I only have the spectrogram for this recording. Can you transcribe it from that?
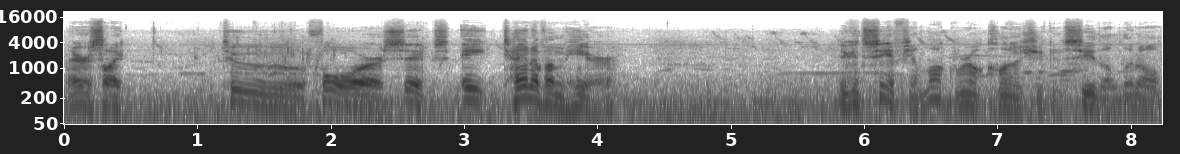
There's like two, four, six, eight, ten of them here. You can see if you look real close, you can see the little,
